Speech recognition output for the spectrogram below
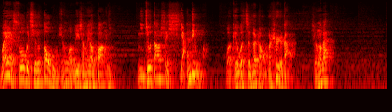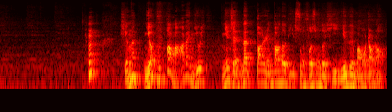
我也说不清道不明，我为什么要帮你，你就当是闲的我，我给我自个找个事儿干，行了呗？哼，行啊，你要不怕麻烦，你就你真那帮人帮到底，送佛送到西，你给帮我找着，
